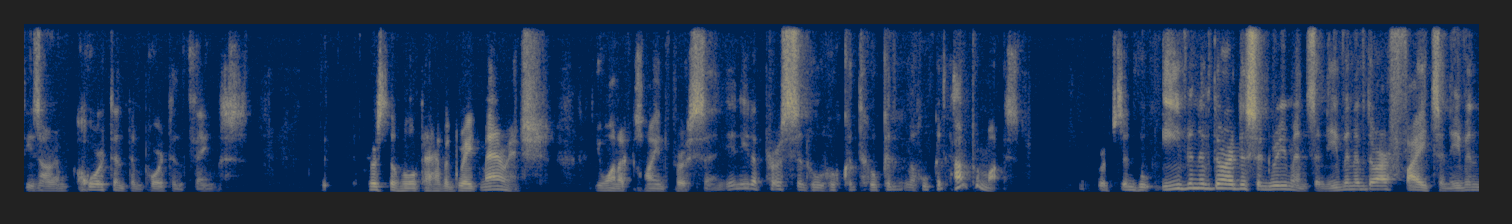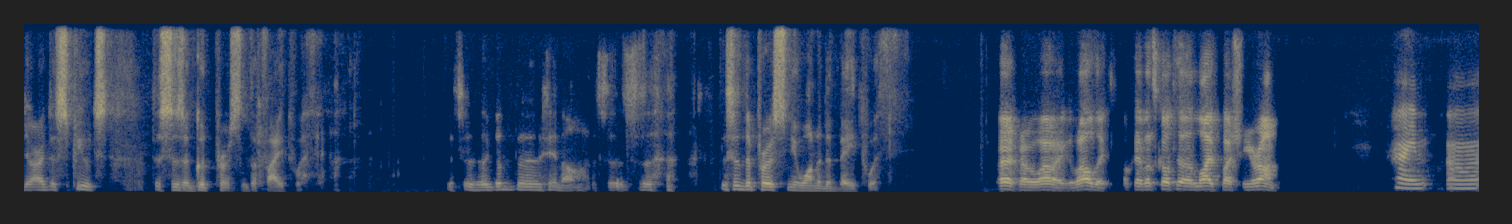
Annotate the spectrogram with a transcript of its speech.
These are important, important things. First of all, to have a great marriage you want a kind person. You need a person who, who could who could who could compromise. A person who, even if there are disagreements and even if there are fights and even there are disputes, this is a good person to fight with. This is a good, uh, you know, this is uh, this is the person you want to debate with. Okay, let's go to a live question. You're on. Hi, uh,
